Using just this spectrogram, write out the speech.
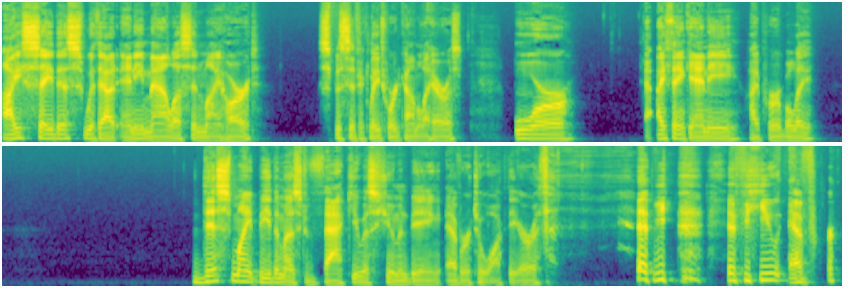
I say this without any malice in my heart, specifically toward Kamala Harris, or I think any hyperbole. This might be the most vacuous human being ever to walk the earth. have, you, have you ever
